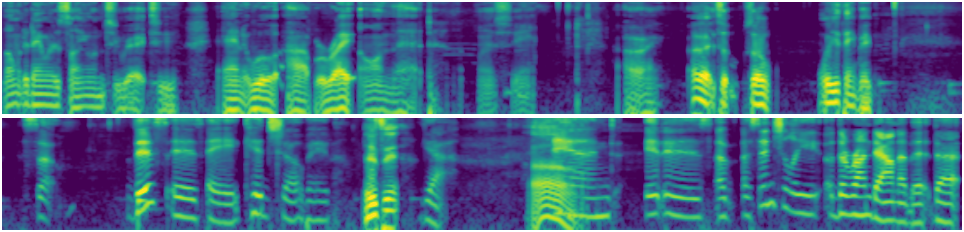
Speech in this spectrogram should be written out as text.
along with the name of the song you want to react to, and it will hop right on that. Let's see. All right. All right. So, so what do you think, babe? So, this is a kids show, babe. Is it? Yeah. Um, and it is uh, essentially the rundown of it that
